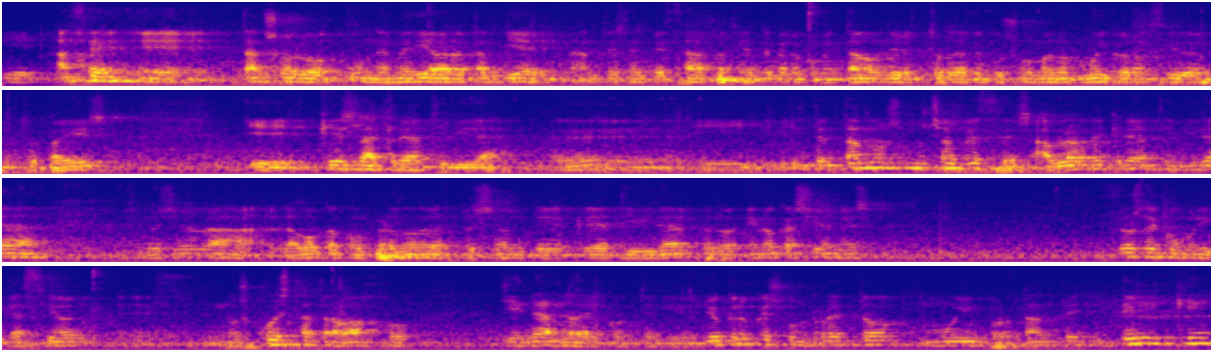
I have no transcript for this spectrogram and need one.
que hace eh, tan solo una media hora también, antes de empezar, precisamente me lo comentaba un director de recursos humanos muy conocido en nuestro país, y que es la creatividad. ¿eh? y intentamos muchas veces hablar de creatividad, se nos llena la, boca con perdón de la expresión de creatividad, pero en ocasiones los de comunicación nos cuesta trabajo llenarla de contenido. Yo creo que es un reto muy importante del que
